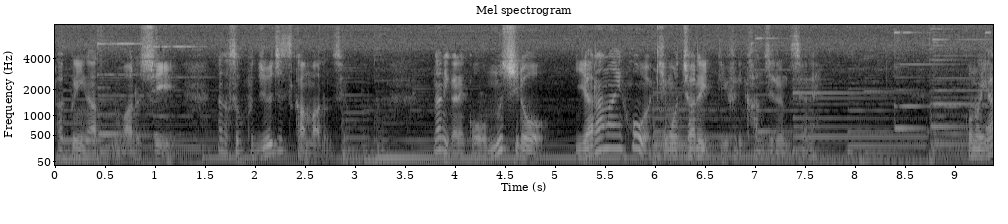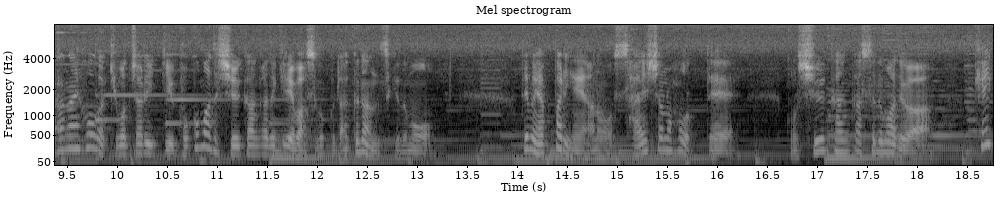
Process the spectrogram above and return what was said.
楽になるのもあるしなんかすごく充実感もあるんですよ何かねこうむしろやらない方が気持ち悪いっていう風に感じるんですよねこのやらない方が気持ち悪いっていうここまで習慣化できればすごく楽なんですけどもでもやっぱりねあの最初の方ってこの習慣化するまでは結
